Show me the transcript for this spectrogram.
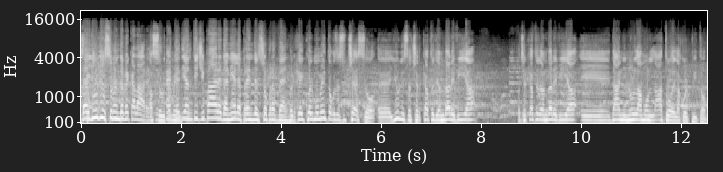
Beh, Julius non deve calare, assolutamente. Smette di anticipare, Daniele prende il sopravvento. Perché in quel momento cosa è successo? Eh, Julius ha cercato di andare via ha cercato di andare via e Dani non l'ha mollato e l'ha colpito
